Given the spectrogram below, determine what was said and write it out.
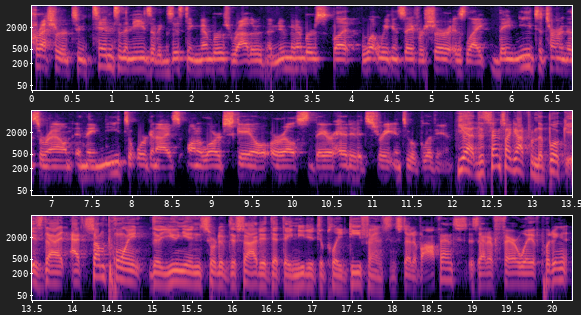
pressure to tend to the needs of existing members rather than new members. But what we can say for sure is like they need to turn this around and they need to organize on a large scale or else they're headed straight into oblivion. Yeah, the sense I got from the book is that at some point the union sort of decided that they needed to play defense instead of offense. Is that a fair way of putting it?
